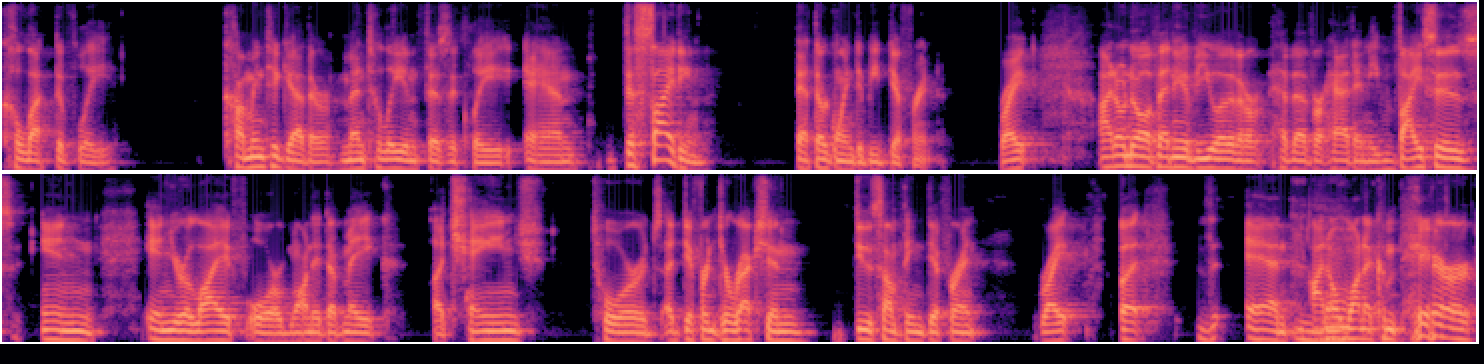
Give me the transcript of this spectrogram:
collectively coming together mentally and physically and deciding that they're going to be different right i don't know if any of you have ever have ever had any vices in in your life or wanted to make a change towards a different direction do something different right but and mm-hmm. i don't mm-hmm. want to compare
